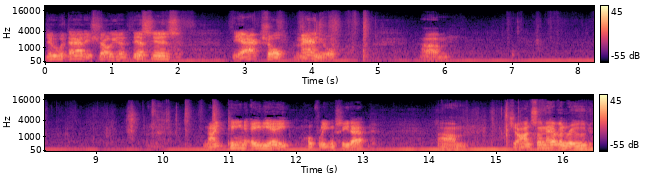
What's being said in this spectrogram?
do with that is show you this is the actual manual. Um, 1988, hopefully you can see that. Um, Johnson Evinrude.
